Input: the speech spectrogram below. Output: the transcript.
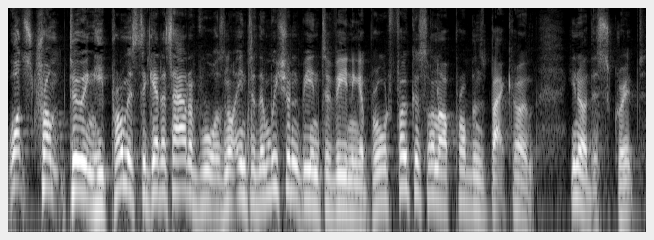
What's Trump doing? He promised to get us out of wars, not into them. We shouldn't be intervening abroad. Focus on our problems back home. You know the script.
